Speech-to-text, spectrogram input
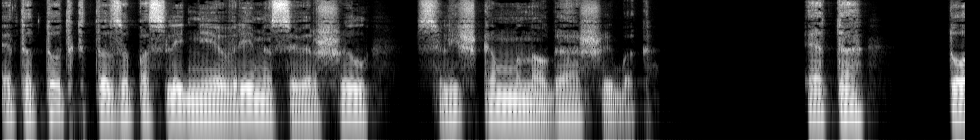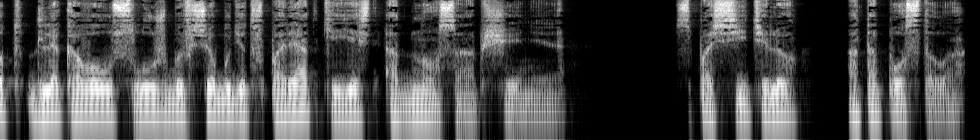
Это тот, кто за последнее время совершил слишком много ошибок. Это тот, для кого у службы все будет в порядке, есть одно сообщение. Спасителю от апостола.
